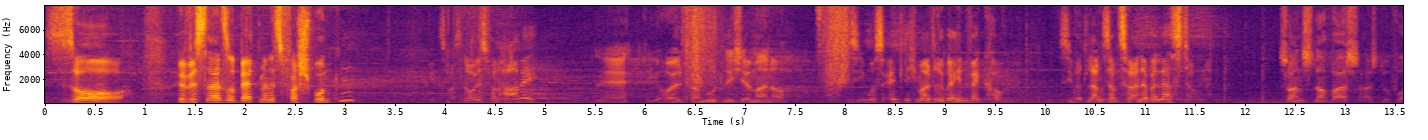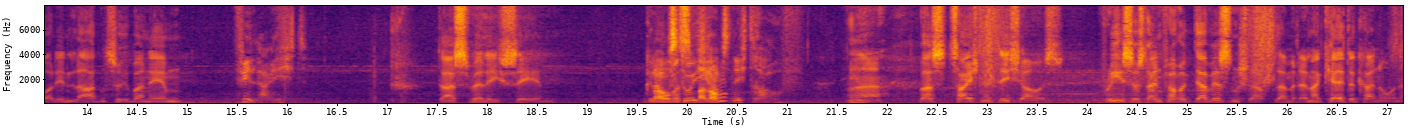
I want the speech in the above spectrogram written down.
So, wir wissen also, Batman ist verschwunden. Gibt's was Neues von Harley? Nee, die heult vermutlich immer noch. Sie muss endlich mal drüber hinwegkommen. Sie wird langsam zu einer Belastung. Sonst noch was? Hast du vor, den Laden zu übernehmen? Vielleicht. Das will ich sehen. Glaubst Warum du, ich Ballon? hab's nicht drauf? Na, was zeichnet dich aus? Freeze ist ein verrückter Wissenschaftler mit einer Kältekanone.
